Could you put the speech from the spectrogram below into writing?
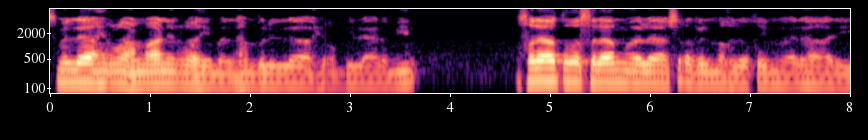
بسم الله الرحمن الرحيم الحمد لله رب العالمين والصلاة والسلام على أشرف المخلوقين وعلى آله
